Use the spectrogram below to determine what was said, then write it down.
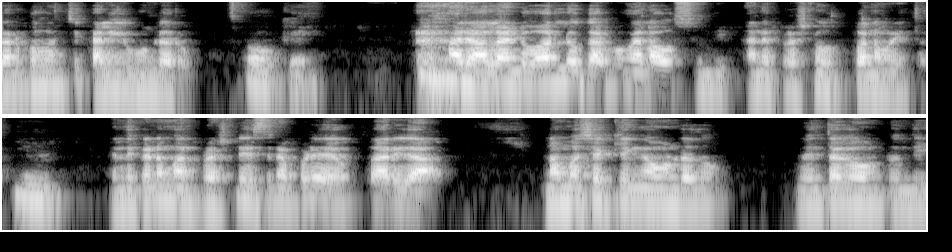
గర్భసంచి కలిగి ఉండరు. ఓకే. మరి అలాంటి వారిలో గర్భం ఎలా వస్తుంది అనే ప్రశ్న ఉత్పన్నం అవుతుంది Hmm. ఎందుకంటే మన ప్రశ్న వేసినప్పుడే ఒకసారిగా నమ్మశక్యంగా ఉండదు వింతగా ఉంటుంది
